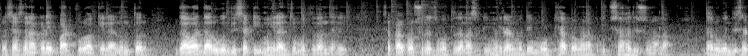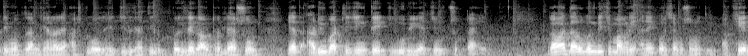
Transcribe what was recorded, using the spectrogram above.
प्रशासनाकडे पाठपुरावा केल्यानंतर गावात दारूबंदीसाठी महिलांचे मतदान झाले. सकाळपासूनच मतदानासाठी महिलांमध्ये मोठ्या प्रमाणात उत्साह दिसून आला. दारूबंदीसाठी मतदान घेणारे आश्लोद हे जिल्ह्यातील पहिले गाव ठरले असून यात आडवी बाटली जिंकते की उभी याची उत्सुकता आहे. गावात दारूबंदीची मागणी अनेक वर्षापासून होती. अखेर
